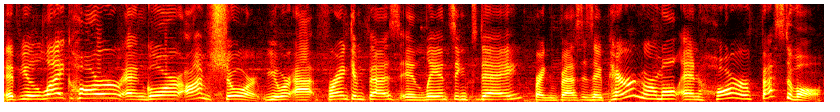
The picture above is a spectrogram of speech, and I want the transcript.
If you like horror and gore, I'm sure you were at Frankenfest in Lansing today. Frankenfest is a paranormal and horror festival.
